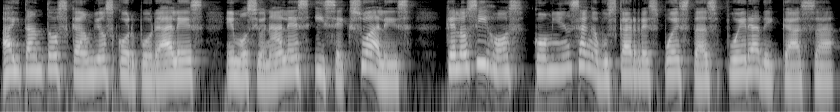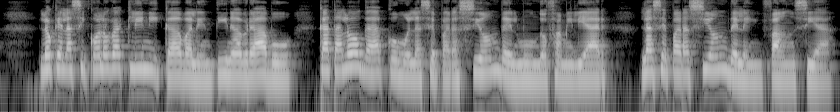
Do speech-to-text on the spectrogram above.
Hay tantos cambios corporales, emocionales y sexuales que los hijos comienzan a buscar respuestas fuera de casa, lo que la psicóloga clínica Valentina Bravo cataloga como la separación del mundo familiar, la separación de la infancia.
